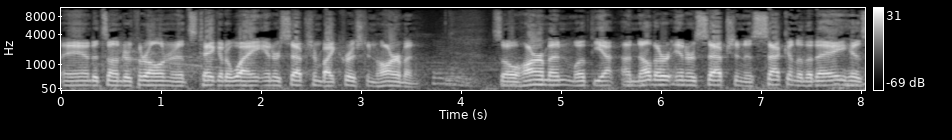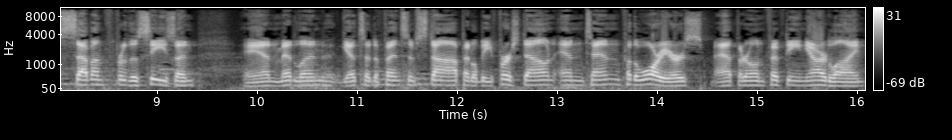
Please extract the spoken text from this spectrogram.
and it's underthrown, and it's taken away. Interception by Christian Harmon. So Harmon with yet another interception, his second of the day, his seventh for the season. And Midland gets a defensive stop. It'll be first down and 10 for the Warriors at their own 15 yard line.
